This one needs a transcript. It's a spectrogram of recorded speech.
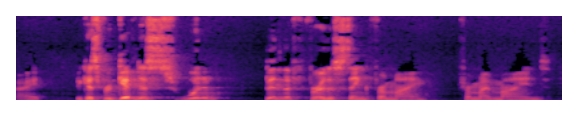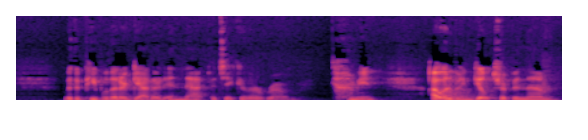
Right because forgiveness would have been the furthest thing from my from my mind with the people that are gathered in that particular room. I mean, I would have been guilt tripping them.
